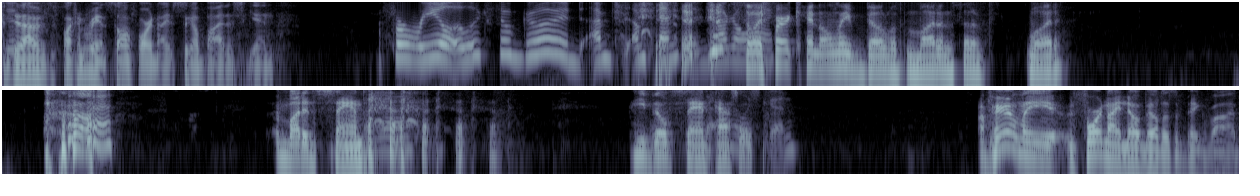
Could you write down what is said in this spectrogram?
it's Dude, I have to fucking reinstall Fortnite just to go buy the skin. For real, it looks so good. I'm I'm tempted. so lie. Zoidberg can only build with mud instead of wood. Mud and oh sand. Oh. He builds sand though. Castles. looks good. Apparently, Fortnite no build is a big vibe.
